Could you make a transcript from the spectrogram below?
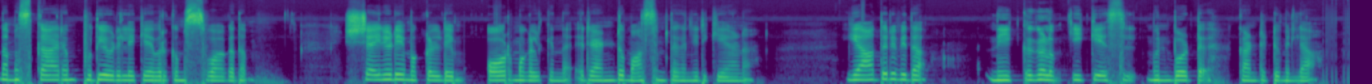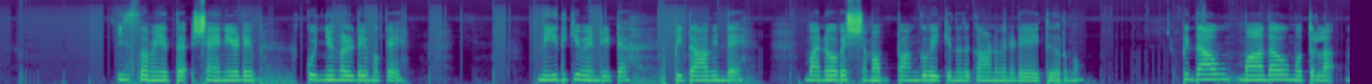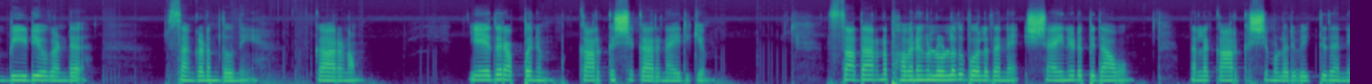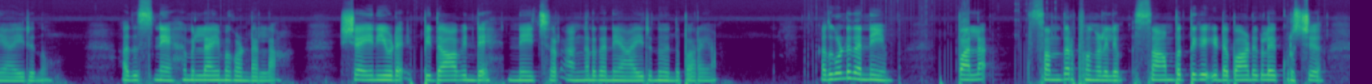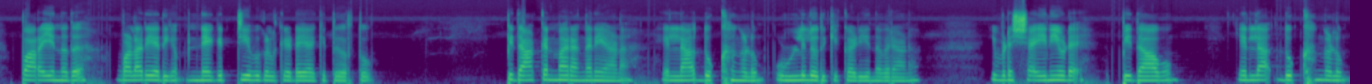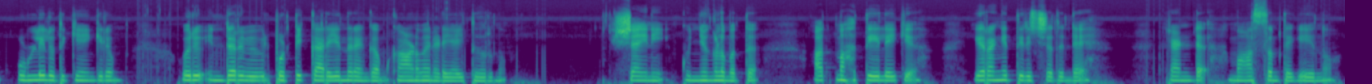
നമസ്കാരം. പുതിയ വീടിലേക്ക് ഏവർക്കും സ്വാഗതം. ഷൈനയുടെയും മക്കളുടെയും ഓർമ്മകൾക്കിന്ന് രണ്ട് മാസം തികഞ്ഞിരിക്കുകയാണ്. യാതൊരുവിധ നീക്കങ്ങളും ഈ കേസിൽ മുൻപോട്ട് കണ്ടിട്ടുമില്ല. ഈ സമയത്ത് ഷൈനയുടെയും കുഞ്ഞുങ്ങളുടെയുമൊക്കെ നീതിക്ക് വേണ്ടിയിട്ട് പിതാവിന്റെ മനോവിഷമം പങ്കുവയ്ക്കുന്നത് കാണുവാനിടയായി തീർന്നു. പിതാവും മാതാവും ഒത്തുള്ള വീഡിയോ കണ്ട് സങ്കടം തോന്നി. കാരണം. ഏതൊരപ്പനും കാർക്കശ്യക്കാരനായിരിക്കും. സാധാരണ ഭവനങ്ങളിലുള്ളതുപോലെ തന്നെ ഷൈനയുടെ പിതാവും നല്ല കാർക്കശ്യമുള്ളൊരു വ്യക്തി തന്നെയായിരുന്നു. അത് സ്നേഹമില്ലായ്മ കൊണ്ടല്ല. ഷൈനിയുടെ പിതാവിന്റെ നേച്ചർ അങ്ങനെ തന്നെ ആയിരുന്നു എന്ന് പറയാം. അതുകൊണ്ട് തന്നെയും പല സന്ദർഭങ്ങളിലും സാമ്പത്തിക ഇടപാടുകളെക്കുറിച്ച് പറയുന്നത് വളരെയധികം നെഗറ്റീവുകൾക്ക് ഇടയാക്കി തീർത്തു. പിതാക്കന്മാരങ്ങനെയാണ് എല്ലാ ദുഃഖങ്ങളും ഉള്ളിലൊതുക്കി കഴിയുന്നവരാണ്. ഇവിടെ ഷൈനിയുടെ പിതാവും എല്ലാ ദുഃഖങ്ങളും ഉള്ളിലൊതുക്കിയെങ്കിലും ഒരു ഇന്റർവ്യൂവിൽ പൊട്ടിക്കരയുന്ന രംഗം കാണുവാനിടയായി തീർന്നു. ഷൈനി കുഞ്ഞുങ്ങളുമൊത്ത് ആത്മഹത്യയിലേക്ക് ഇറങ്ങിത്തിരിച്ചതിന്റെ രണ്ട് മാസം തികയുന്നു.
